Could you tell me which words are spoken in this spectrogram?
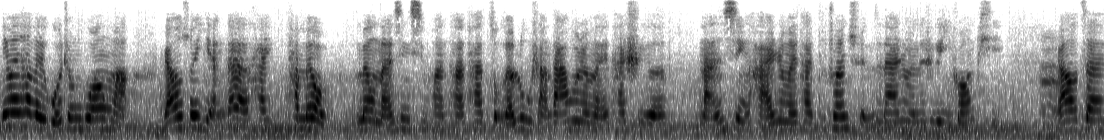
因为他为国争光嘛，然后所以掩盖了他他没有没有男性喜欢他，他走在路上，大家会认为他是一个男性，还认为他他穿裙子，大家认为他是个异装癖。嗯然后在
